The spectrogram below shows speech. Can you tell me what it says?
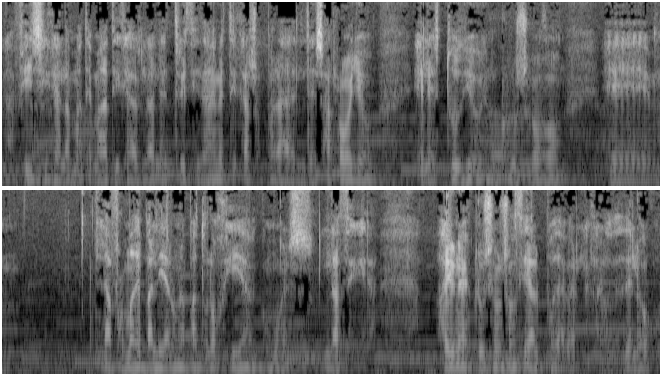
la física, las matemáticas, la electricidad, en este caso para el desarrollo, el estudio, incluso eh, la forma de paliar una patología como es la ceguera. ¿Hay una exclusión social? Puede haberla, claro, desde luego.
